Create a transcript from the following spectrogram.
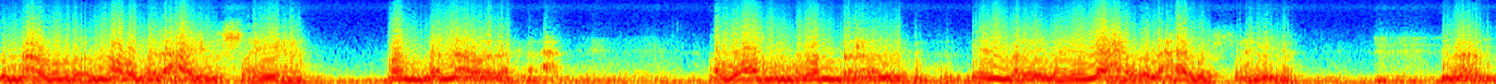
المعروف المعروف الاحاديث الصحيحة. ربنا ولك الحمد. اللهم ربنا ولك الحمد. ينبغي له يلاحظ الأحاديث الصحيحة. نعم.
